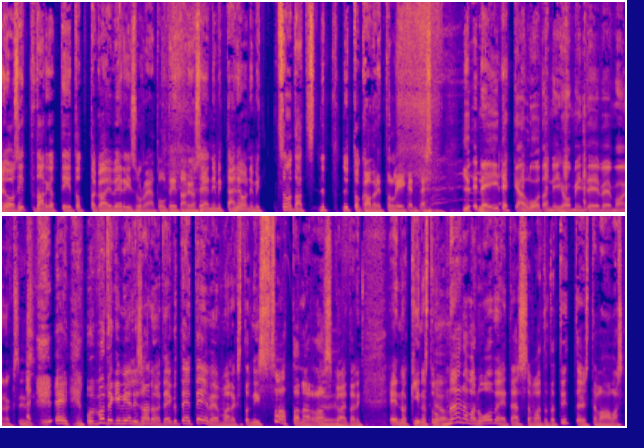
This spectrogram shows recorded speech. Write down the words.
Joo, sitten tarjottiin totta kai verisureja tultiin tarjoamaan. Nimittäin ne on nimittäin, sanotaan, että nyt, nyt on kaverit on liikenteessä. Ja ne ei itsekään luota niihin omiin TV-mainoksiinsa. ei, mutta muutenkin mieli sanoa, että ei kun teidän TV-mainokset on niin saatanan raskaita, niin en ole kiinnostunut. Joo. Mä en avannut ovea tässä, vaan tota tyttöystävä avasi.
